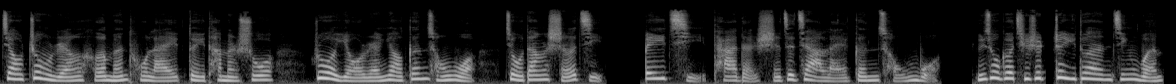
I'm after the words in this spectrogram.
叫众人和门徒来，对他们说：若有人要跟从我，就当舍己，背起他的十字架来跟从我。”云秀哥，其实这一段经文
